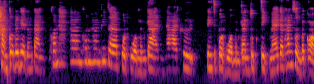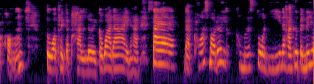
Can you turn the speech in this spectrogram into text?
ผ่านกฎระเบียบต่างๆ ค่อนข้างค่อนข้างที่จะปวดหัวเหมือนกันนะคะ คือจริงจะปวดหัวเหมือนกันจุกจิกแม้กระทั่งส่วนประกอบของตัวผลิตภัณฑ์เลยก็ว่าได้นะคะ แต่แบบ cross border e-commerce ตัวนี้นะคะ คือเป็นนโย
